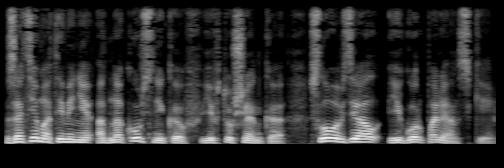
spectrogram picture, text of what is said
Затем от имени однокурсников Евтушенко слово взял Егор Полянский.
